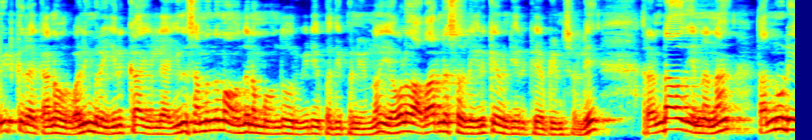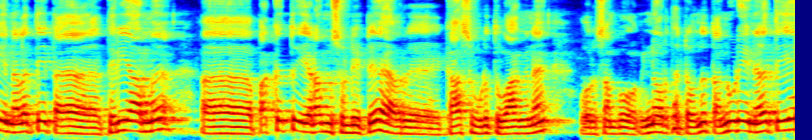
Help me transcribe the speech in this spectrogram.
மீட்கிறதுக்கான ஒரு வழிமுறை இருக்கா இல்லை இது சம்மந்தமாக வந்து நம்ம வந்து ஒரு வீடியோ பதிவு பண்ணியிருந்தோம். எவ்வளோ அவேர்னஸ் அதில் இருக்க வேண்டியிருக்கு அப்படின்னு சொல்லி. ரெண்டாவது என்னென்னா தன்னுடைய நிலத்தை த தெரியாமல் பக்கத்து இடம்னு சொல்லிட்டு அவர் காசு கொடுத்து வாங்கின ஒரு சம்பவம். இன்னொருத்தட்ட வந்து தன்னுடைய நிலத்தையே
